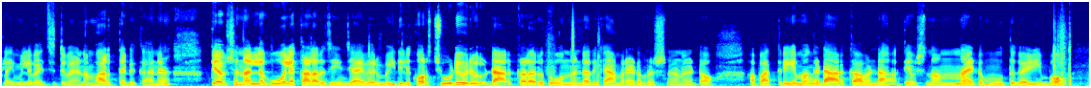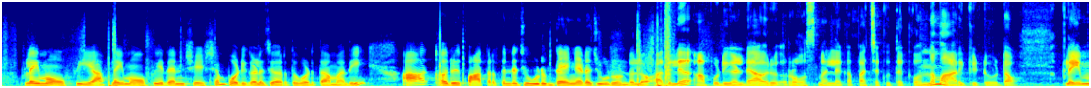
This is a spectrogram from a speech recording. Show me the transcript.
ഫ്ലെയിമിൽ വെച്ചിട്ട് വേണം വറുത്തെടുക്കാൻ അത്യാവശ്യം നല്ലപോലെ കളർ ചേഞ്ച് ആയി വരുമ്പോൾ ഇതിൽ കുറച്ചുകൂടി ഒരു ഡാർക്ക് കളർ തോന്നുന്നുണ്ട്. അത് ക്യാമറയുടെ പ്രശ്നമാണ് കേട്ടോ. അപ്പോൾ അത്രയും അങ്ങ് ഡാർക്ക് ആവണ്ട. അത്യാവശ്യം നന്നായിട്ട് മൂത്ത് കഴിയുമ്പോൾ ഫ്ലെയിം ഓഫ് ചെയ്യുക ഫ്ലെയിം ഓഫ് ചെയ്തതിന് ശേഷം പൊടികൾ ചേർത്ത് കൊടുത്താൽ മതി. ആ ഒരു പാത്രത്തിന്റെ ചൂടും തേങ്ങയുടെ ചൂടും ഉണ്ടല്ലോ അതിൽ ആ പൊടികളുടെ ആ ഒരു റോസ് സ്മെല്ലൊക്കെ പച്ചക്കുത്തൊക്കെ ഒന്ന് മാറിക്കിട്ടും കേട്ടോ. ഫ്ലെയിം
